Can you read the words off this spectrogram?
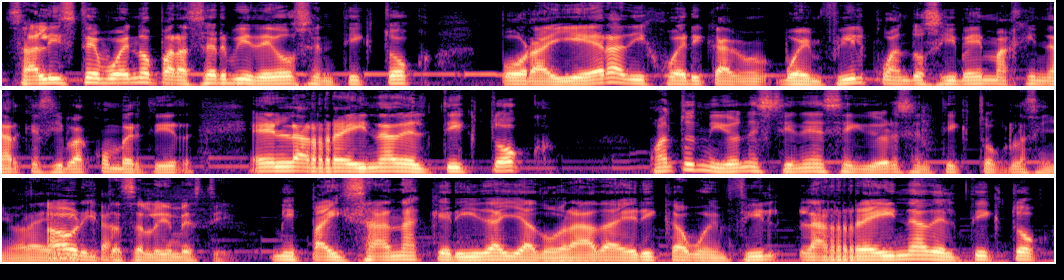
Saliste bueno para hacer videos en TikTok, por ahí era, dijo Erika Buenfil, cuando se iba a imaginar que se iba a convertir en la reina del TikTok. ¿Cuántos millones tiene de seguidores en TikTok la señora Erika? Ahorita se lo investigo. Mi paisana querida y adorada Erika Buenfil, la reina del TikTok.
